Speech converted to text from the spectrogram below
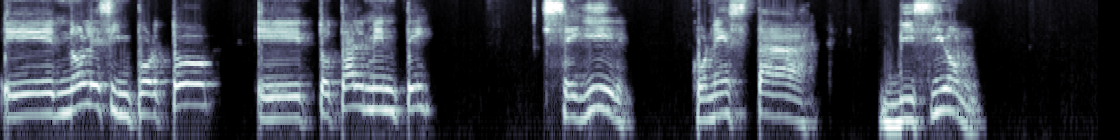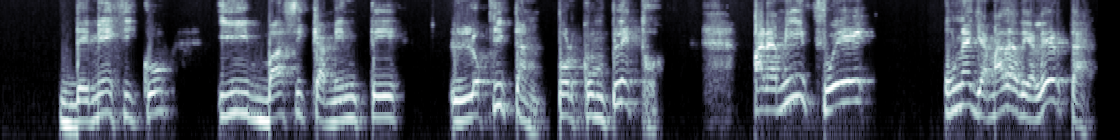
eh, no les importó eh, totalmente seguir con esta visión de México y básicamente lo quitan por completo. Para mí fue una llamada de alerta.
